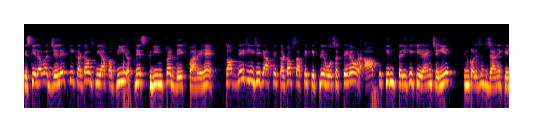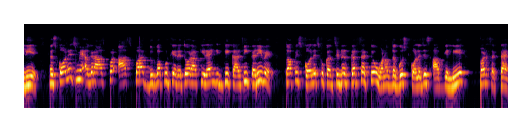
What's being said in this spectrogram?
इसके अलावा जेलेट की कट ऑफ़ भी आप अपनी, अपने स्क्रीन पर देख पा रहे हैं। तो आप देख लीजिए कि आपके कट ऑफ़ आपके कितने हो सकते हैं और आपको किन तरीके की रैंक चाहिए इन कॉलेज में जाने के लिए। इस कॉलेज में अगर आस पर आसपास दुर्गापुर के रहते हो और आपकी रैंक इनकी काफ़ी करीब है तो आप इस कॉलेज को कंसिडर कर सकते हो वन ऑफ़ द गुस्ट कॉलेजेस आपके लिए। पढ़ सकता है।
